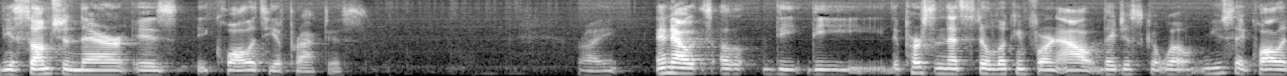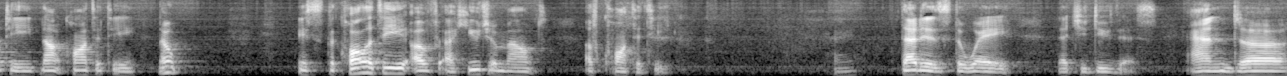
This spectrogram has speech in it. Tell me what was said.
The assumption there is equality of practice. Right? And now uh, the, the, the person that's still looking for an out, they just go, well, you said quality, not quantity. Nope. It's the quality of a huge amount of quantity. Okay? That is the way that you do this. And uh,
